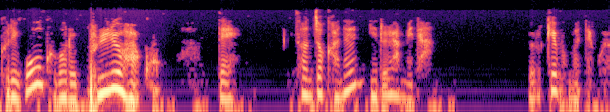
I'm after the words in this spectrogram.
그리고 그거를 분류하고 네 선적하는 일을 합니다. 이렇게 보면 되고요.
